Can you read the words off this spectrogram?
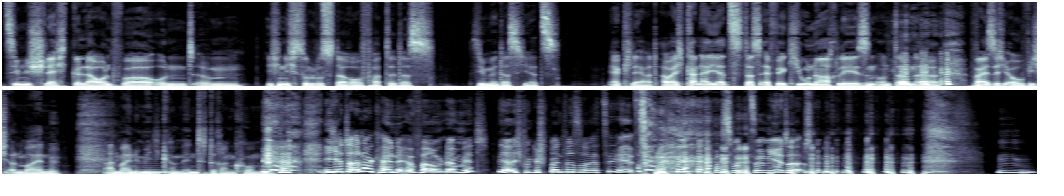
ziemlich schlecht gelaunt war und ähm, ich nicht so Lust darauf hatte, dass sie mir das jetzt erklärt. Aber ich kann ja jetzt das FAQ nachlesen und dann äh, weiß ich auch, wie ich an, mein, an meine Medikamente drankomme. ich hatte auch noch keine Erfahrung damit. Ja, ich bin gespannt, was du erzählst. Ob es funktioniert hat. hm.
